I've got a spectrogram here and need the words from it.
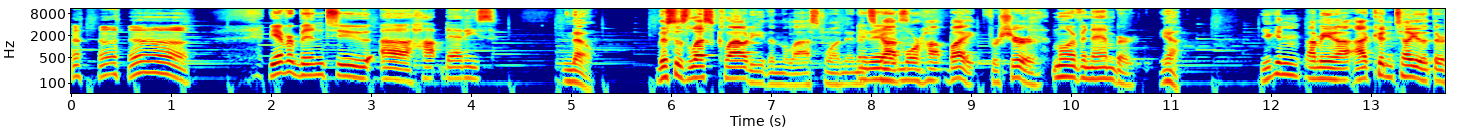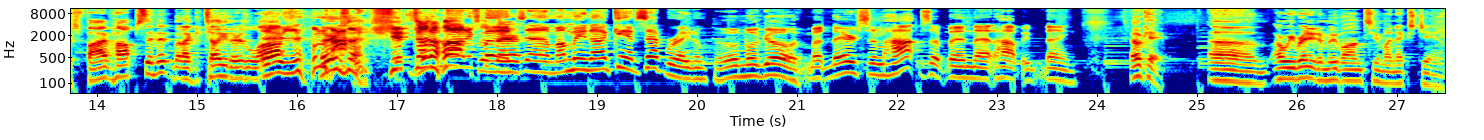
Have you ever been to uh, Hopdoddy's? No. This is less cloudy than the last one, and It it's got more hop bite for sure. More of an amber. Yeah. You can, I mean, I, I couldn't tell you that there's five hops in it, but I can tell you there's a lot. There's There's, a- a shit ton of hops in there. some. I mean, I can't separate them, Oh my god. but there's some hops up in that hoppy thing. Okay. Um, are we ready to move on to my next jam?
